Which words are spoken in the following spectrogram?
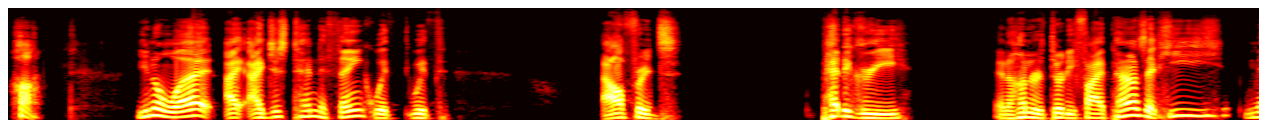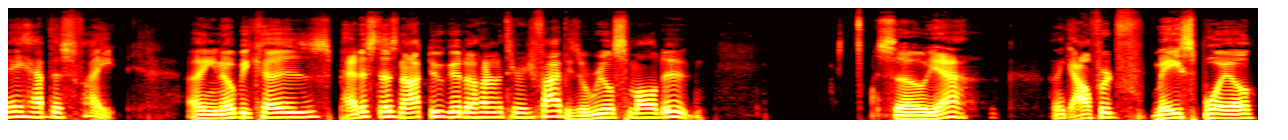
Huh. You know what? I, I just tend to think with, with Alfred's pedigree and 135 pounds that he may have this fight. Uh, you know, because Pettis does not do good at 135. He's a real small dude. So, yeah, I think Alfred may spoil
